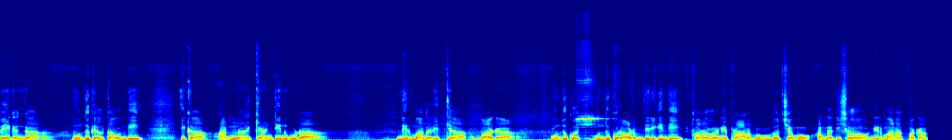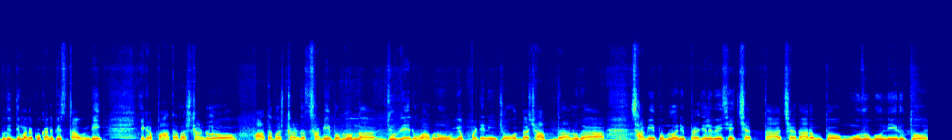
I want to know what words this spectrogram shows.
వేగంగా ముందుకెళ్తా ఉంది. ఇక అన్న క్యాంటీన్ కూడా నిర్మాణ రీత్యా బాగా ముందుకు ముందుకు రావడం జరిగింది. త్వరలోనే ప్రారంభం ఉండొచ్చేమో అన్న దిశలో నిర్మాణాత్మక అభివృద్ధి మనకు కనిపిస్తూ ఉంది. ఇక పాత బస్టాండులో పాత బస్టాండ్ సమీపంలో ఉన్న జుర్రేరు వాగును ఎప్పటి నుంచో దశాబ్దాలుగా సమీపంలోని ప్రజలు వేసే చెత్త చెదారంతో మురుగు నీరుతో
